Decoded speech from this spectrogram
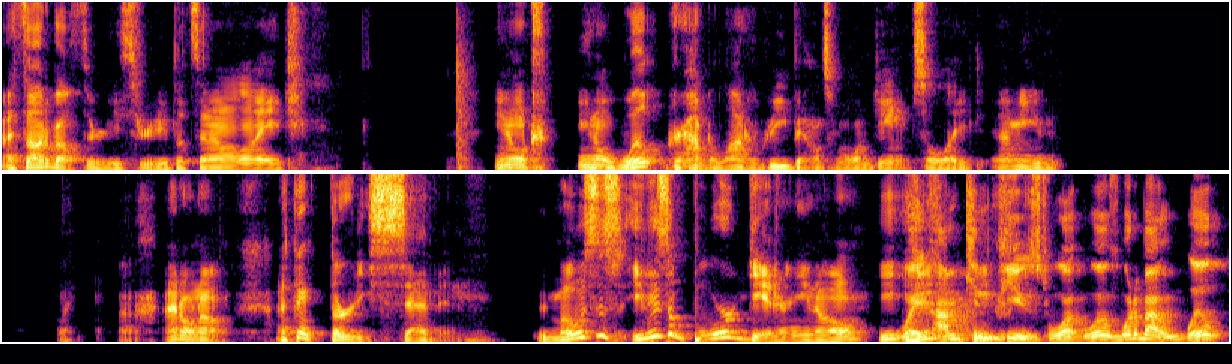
I thought about 33, but then I'm like, you know, you know, Wilt grabbed a lot of rebounds in one game, so like, I mean, like, I don't know. I think 37. Moses, he was a board getter, you know. He, Wait, he- I'm he- confused. What, what what about Wilt?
